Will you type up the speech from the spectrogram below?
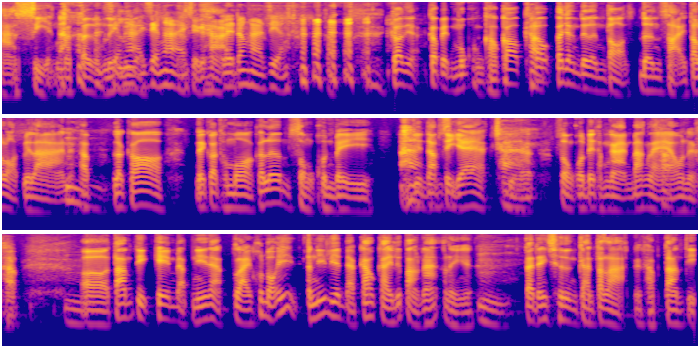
หาเสียงมาเติมเรื่เสียงอยหายๆเสียงหายเสียงหายเลยต้องหาเสียงก็เนี่ยก็เป็นมุกของเขาก็ครับก็ก็ยังเดินต่อเดินสายตลอดเวลานะครับ แล้วก็ในกทมก็เริ่มส่งคนไปอ่ายืนนับสี่แยกใช่นะฮะส่งคนไปทำงานบ้างแล้วนะคครัรับบเอ่อตามติเกมแบบนี้เนี่ยหลายคนบอกเอยอันนี้เรียนแบบก้าวไกลหรือเปล่านะอะไรเงี้ยอืมแต่ในเชิงการตลาดนะครับ ตามติ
